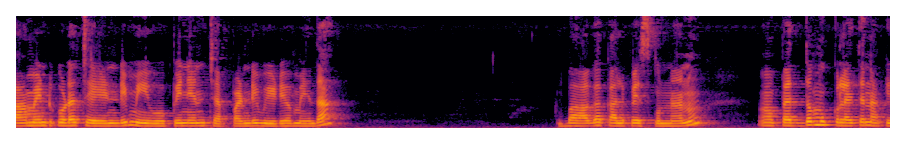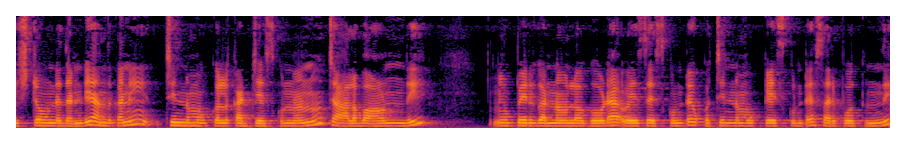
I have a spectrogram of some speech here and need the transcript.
కామెంట్ కూడా చేయండి మీ ఒపీనియన్ చెప్పండి వీడియో మీద. బాగా కలిపేసుకున్నాను. పెద్ద ముక్కలు అయితే నాకు ఇష్టం ఉండదండి అందుకని చిన్న ముక్కలు కట్ చేసుకున్నాను. చాలా బాగుంది. పెరుగన్నంలో కూడా వేసేసుకుంటే ఒక చిన్న ముక్క వేసుకుంటే సరిపోతుంది.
